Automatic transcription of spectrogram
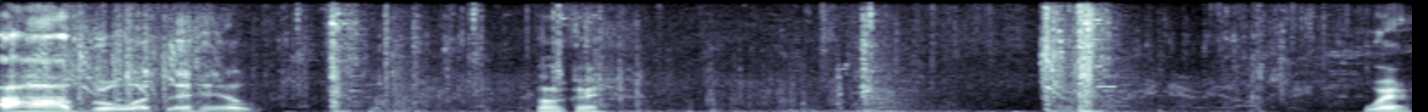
Ah, bro, what the hell? Okay. Where?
